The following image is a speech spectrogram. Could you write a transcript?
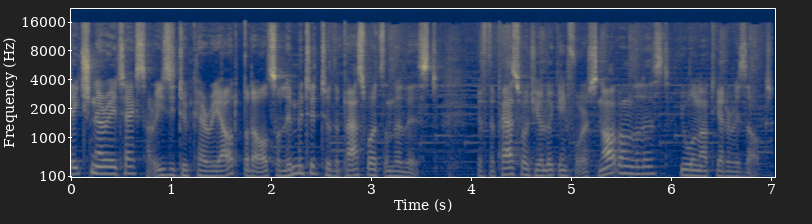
Dictionary attacks are easy to carry out but are also limited to the passwords on the list. If the password you're looking for is not on the list, you will not get a result.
